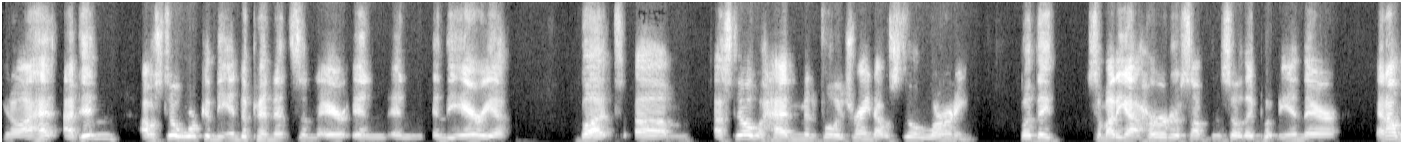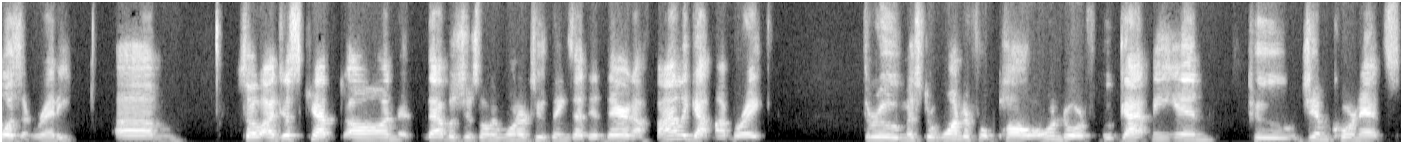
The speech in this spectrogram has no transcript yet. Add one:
You know, I had I didn't I was still working the independents in the air in in in the area, but um, I still hadn't been fully trained. I was still learning, but they somebody got hurt or something, so they put me in there, and I wasn't ready. Um, so I just kept on. That was just only one or two things I did there, and I finally got my break through Mr. Wonderful Paul Orndorff, who got me in to Jim Cornette's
